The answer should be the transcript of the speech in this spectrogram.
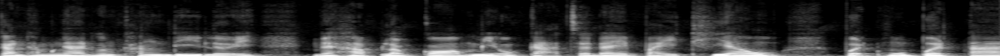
การทำงานค่อนข้างดีเลยนะครับ แล้วก็มีโอกาสจะได้ไปเที่ยวเปิดหูเปิดตา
